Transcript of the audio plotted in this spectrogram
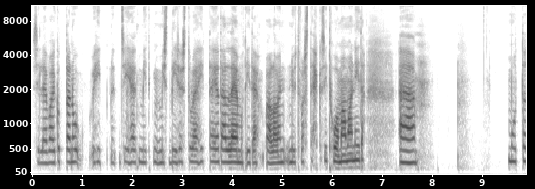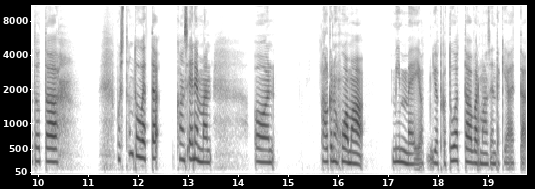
silleen vaikuttanut hit, siihen, että mit, mistä biiseistä tulee hittejä ja tälleen, mutta itse aloin nyt vasta ehkä sit huomaamaan niitä. Ää, mutta tota, musta tuntuu, että kans enemmän on alkanut huomaa mimmejä, jo- jotka tuottaa varmaan sen takia, että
